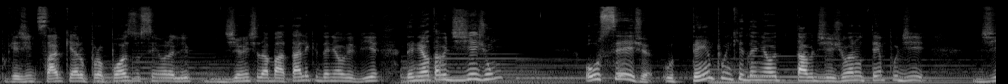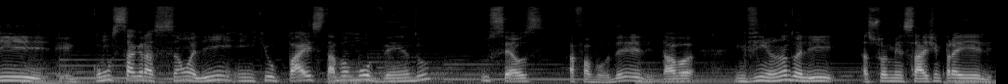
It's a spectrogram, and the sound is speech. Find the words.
Porque a gente sabe que era o propósito do Senhor ali diante da batalha que Daniel vivia. Daniel estava de jejum. Ou seja, o tempo em que Daniel estava de jejum era um tempo de, de consagração ali em que o Pai estava movendo os céus a favor dele, estava enviando ali a sua mensagem para ele,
